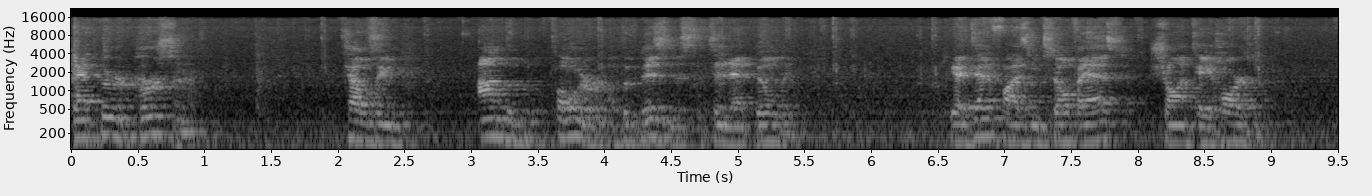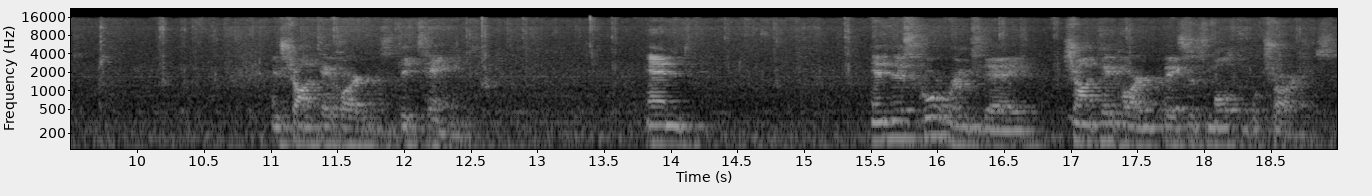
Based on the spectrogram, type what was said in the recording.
That third person tells him, I'm the owner of the business that's in that building. He identifies himself as Shawnte Hardin. And Shawnte Hardin is detained. And in this courtroom today, Shawnte Hardin faces multiple charges.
